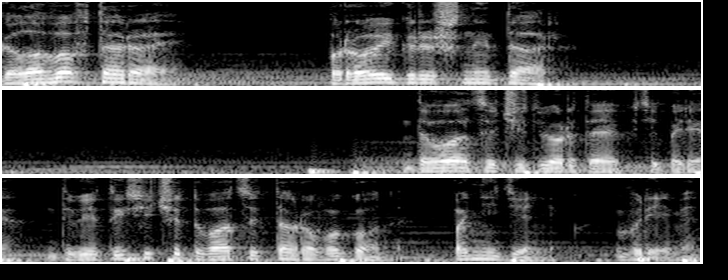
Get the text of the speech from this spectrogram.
Глава вторая. Проигрышный дар. 24 октября 2022 года. Понедельник. Время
